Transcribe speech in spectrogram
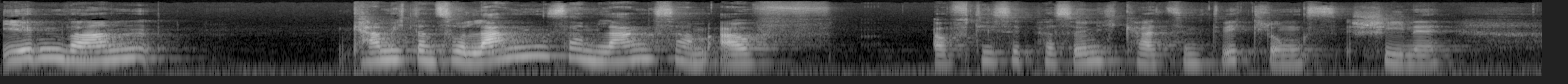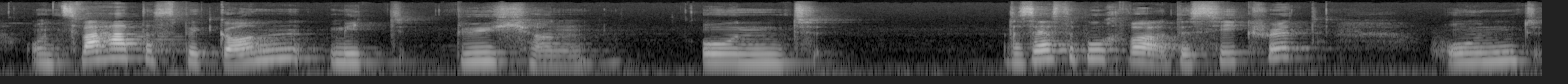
irgendwann kam ich dann so langsam, langsam auf, auf diese Persönlichkeitsentwicklungsschiene. Und zwar hat das begonnen mit Büchern. Und das erste Buch war The Secret und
